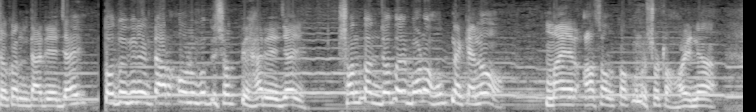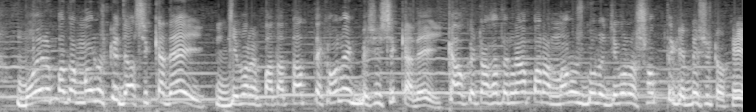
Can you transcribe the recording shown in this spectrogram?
যখন দাঁড়িয়ে যায়, ততদিনে তার অনুভূতি শক্তি হারিয়ে যায়। সন্তান যতই বড় হোক না কেন, মায়ের আচল কখনো ছোট হয় না। বইয়ের পাতা মানুষকে যা শিক্ষা দেয়, জীবনের পাতা তার থেকে অনেক বেশি শিক্ষা দেয়। কাউকে টকাতে না পারা মানুষগুলো জীবনের সব থেকে বেশি টকে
